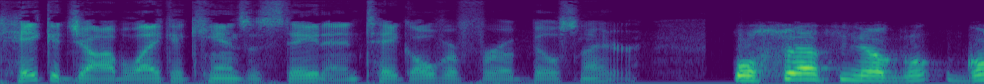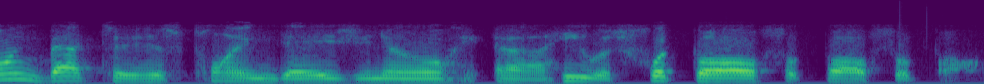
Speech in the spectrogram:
take a job like a Kansas State and take over for a Bill Snyder? Well, Seth, you know, go, going back to his playing days, you know, uh, he was football, football, football.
